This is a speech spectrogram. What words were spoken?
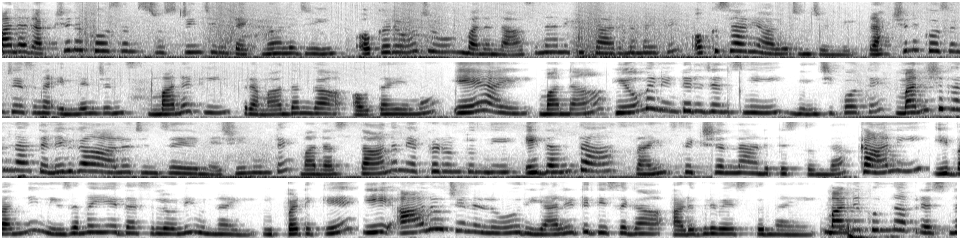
మన రక్షణ కోసం సృష్టించిన టెక్నాలజీ ఒకరోజు మన నాశనానికి కారణమైతే ఒకసారి ఆలోచించండి. రక్షణ కోసం చేసిన ఇన్వెన్షన్స్ మనకి ప్రమాదంగా అవుతాయేమో? ఏఐ మన హ్యూమన్ ఇంటెలిజెన్స్ని మించిపోతే మనిషి కన్నా తెలివిగా ఆలోచించే మెషిన్ ఉంటే మన స్థానం ఎక్కడుంటుంది? ఇదంతా సైన్స్ ఫిక్షన్ లా అనిపిస్తుందా? కానీ ఇవన్నీ నిజమయ్యే దశలోనే ఉన్నాయి. ఇప్పటికే ఈ ఆలోచనలు రియాలిటీ దిశగా అడుగులు వేస్తున్నాయి. మనకున్న ప్రశ్న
